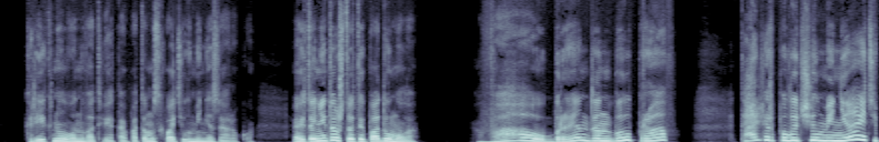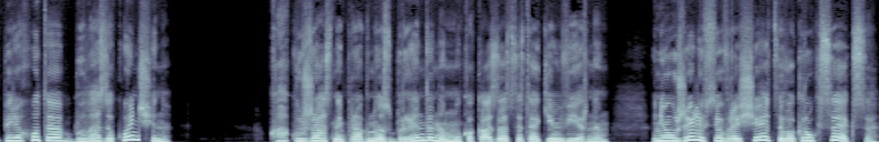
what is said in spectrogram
— крикнул он в ответ, а потом схватил меня за руку. Это не то, что ты подумала». «Вау, Брэндон был прав. Тайлер получил меня, и теперь охота была закончена». Как ужасный прогноз Брэндона мог оказаться таким верным? Неужели все вращается вокруг секса?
